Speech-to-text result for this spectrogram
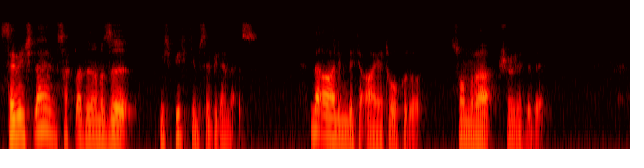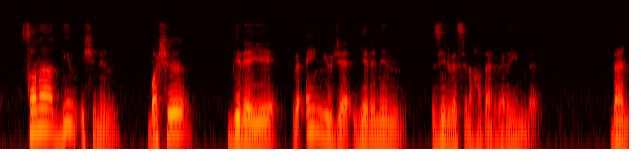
sevinçler sakladığımızı hiçbir kimse bilemez. Mealindeki ayeti okudu. Sonra şöyle dedi. Sana din işinin başı, direği ve en yüce yerinin zirvesine haber vereyim mi? Ben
